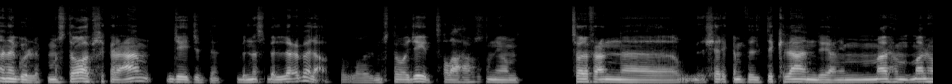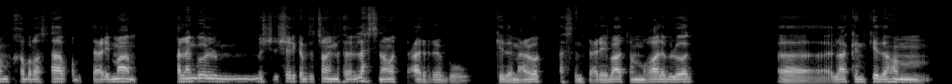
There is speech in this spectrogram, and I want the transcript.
أنا أقول لك مستواه بشكل عام جيد جدًا، بالنسبة للعبة لأ والله المستوى جيد صراحة خصوصًا يوم تسولف عن آه، شركة مثل تكلاند يعني ما لهم ما لهم خبرة سابقة بالتعريب ما خلينا نقول مش شركة مثل سوني مثلًا لها سنوات تعرب وكذا مع الوقت تحسن تعريباتهم غالب الوقت. آآ، لكن كذا هم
